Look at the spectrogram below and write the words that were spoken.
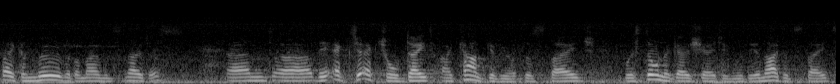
They can move at a moment's notice, and uh, the actual date I can't give you at this stage. We're still negotiating with the United States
